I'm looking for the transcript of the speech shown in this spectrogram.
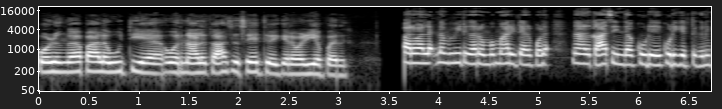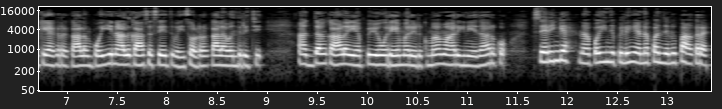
ஒழுங்காக பாலை ஊற்றிய ஒரு நாலு காசு சேர்த்து வைக்கிற வழியை பாரு. பரவாயில்ல நம்ம வீட்டுக்கார ரொம்ப மாறிட்டார் போல. நாலு காசு இந்த கூடிய குடிக்கிறதுக்குன்னு கேட்குற காலம் போய் நாலு காசை சேர்த்து வை சொல்கிற காலம் வந்துருச்சு. அதுதான் காலம் எப்பயும் ஒரே மாதிரி இருக்குமா மாறினே தான் இருக்கும். சரிங்க நான் போய் இந்த பிள்ளைங்க என்ன பண்ணுன்னு பார்க்குறேன்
